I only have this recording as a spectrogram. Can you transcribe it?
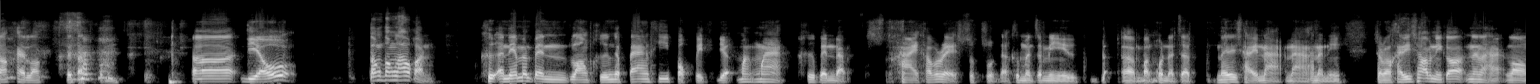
ล็อกใครล็อกไปตัดผมเออเดี๋ยวต้องต้องเล่าก่อน คืออันนี้มันเป็นรองพื้นกับแป้งที่ปกปิดเยอะมากๆ คือเป็นแบบ high coverage สุดๆอะคือมันจะมีบางคนอาจจะไม่ได้ใช้หนาหนาขนาดนี้สำหรับใครที่ชอบนี้ก็นั่นแหละฮะลอง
